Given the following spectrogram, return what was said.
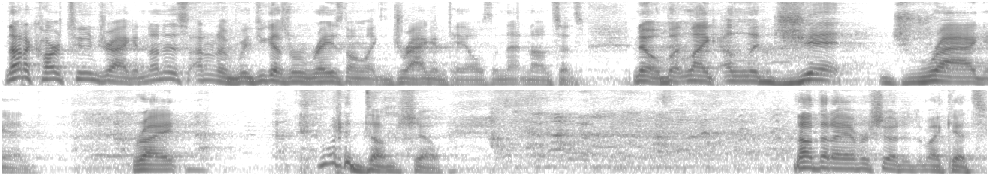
Not a cartoon dragon. None of this, I don't know if you guys were raised on like dragon tales and that nonsense. No, but like a legit dragon, right? what a dumb show. Not that I ever showed it to my kids.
